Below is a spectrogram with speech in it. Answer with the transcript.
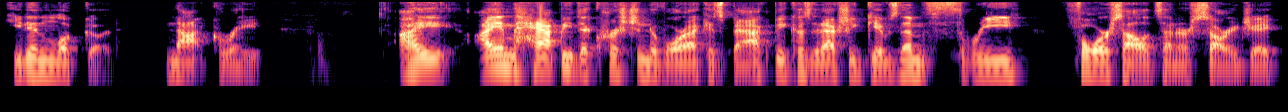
He didn't look good. Not great. I I am happy that Christian Dvorak is back because it actually gives them three, four solid centers. Sorry, Jake.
